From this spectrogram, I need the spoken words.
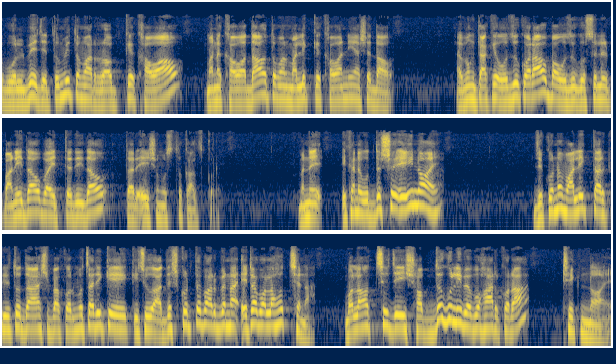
বলবে যে তুমি তোমার রবকে খাওয়াও মানে খাওয়া দাও, তোমার মালিককে খাওয়া নিয়ে আসে দাও। এবং তাকে অজু করাও বা অজু গোসলের পানি দাও বা ইত্যাদি দাও, তার এই সমস্ত কাজ করো। মানে এখানে উদ্দেশ্য এই নয় যে কোনো মালিক তার কৃত দাস বা কর্মচারীকে কিছু আদেশ করতে পারবে না, এটা বলা হচ্ছে না। বলা হচ্ছে যে এই শব্দগুলি ব্যবহার করা ঠিক নয়।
